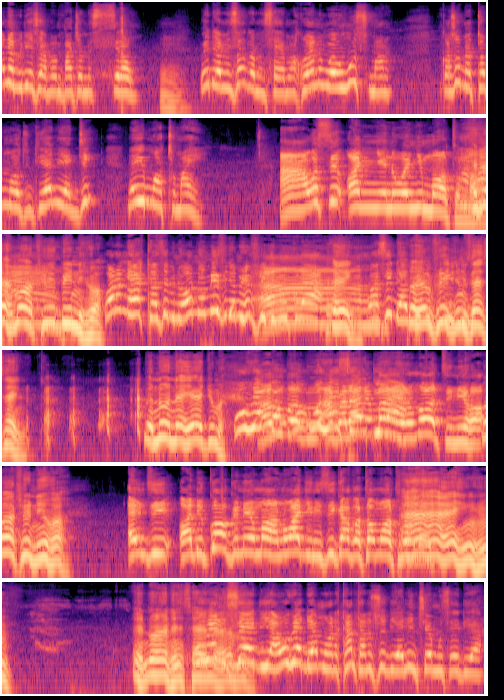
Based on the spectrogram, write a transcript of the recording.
ɛna mede sɛ ba mpakyɛ mesrɛ wo. Mm. Wei deɛ mesɛ dɛ mesɛ makora no wɔn ho suma no. Kɔ so mɛtɔ malt nti ɛne ɛgye na yi malt ma yɛ. Ah, wo se ɔnye no wɔnyi malt ma. Ɛnna malt bi ni hɔ. Wɔn na ɛka sɛ bi na ɔno mi fi dɛm hwɛ firi mi kura. Wɔsi dɛm bi firi mi sɛ sɛn. Mɛ no na ɛyɛ adwuma. Wohwɛ bɔ wohwɛ sɛ di a. Malt ni hɔ. Malt ni hɔ. Nti ɔde kooku ne ma ɔno wagye ne sika kɔtɔ malt no bɛ. Ɛno a ne sɛ na. Wohwɛ ne sɛ di a wohwɛ dɛm wɔn kanta no so deɛ ne nkyɛn mu sɛ di a.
